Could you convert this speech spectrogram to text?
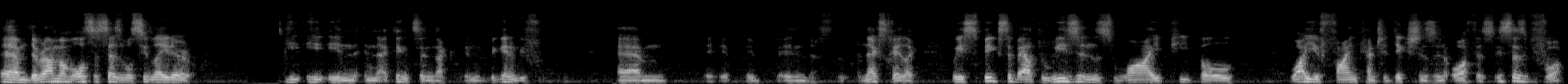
Um, the Rambam also says we'll see later he, he in, in I think it's in the, in the beginning before um, in the next chelik, where he speaks about the reasons why people, why you find contradictions in authors. He says before,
